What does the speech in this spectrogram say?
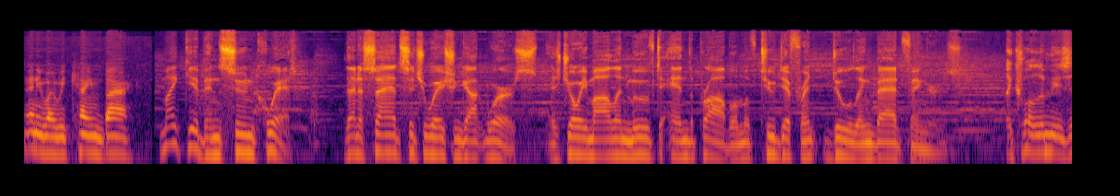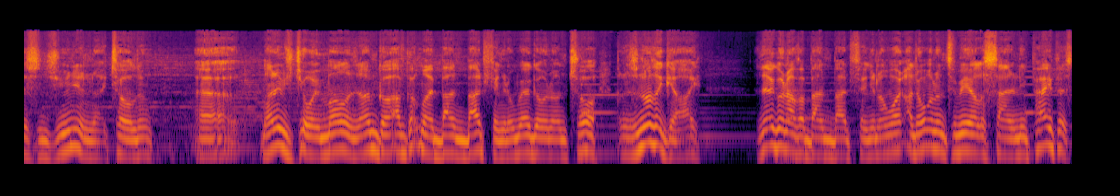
Anyway, we came back. Mike Gibbins soon quit. Then a sad situation got worse as Joey Molland moved to end the problem of two different dueling Badfingers. I called the musicians union and I told them, uh, my name's Joey Molland. I've got, I've got my band Badfinger and we're going on tour. And there's another guy, and they're going to have a band Badfinger and I, want, I don't want them to be able to sign any papers.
